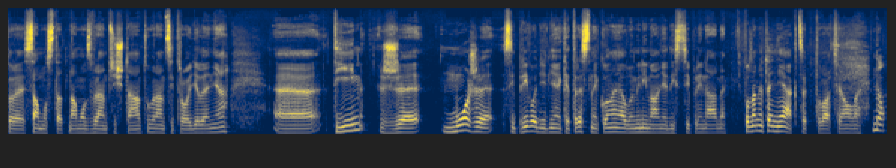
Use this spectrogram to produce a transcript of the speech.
ktoré je samostatná moc v rámci štátu, v rámci trojdelenia, e, tým, že môže si privodiť nejaké trestné konanie alebo minimálne disciplinárne. Podľa mňa to je neakceptovateľné. No,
